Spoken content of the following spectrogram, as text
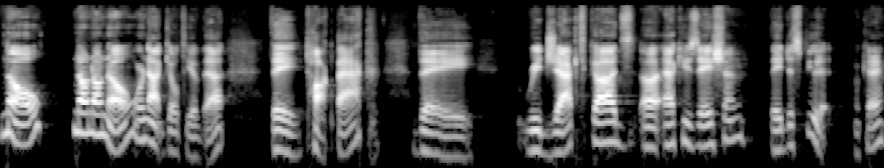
No, no, no, no. We're not guilty of that. They talk back. They reject God's uh, accusation. They dispute it, okay?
